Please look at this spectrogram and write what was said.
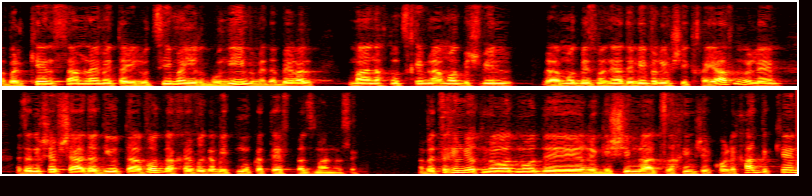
אבל כן שם להם את האילוצים הארגוניים ומדבר על מה אנחנו צריכים לעמוד בשביל לעמוד בזמני הדליברים שהתחייבנו אליהם, אז אני חושב שההדדיות תעבוד והחבר'ה גם ייתנו כתף בזמן הזה. אבל צריכים להיות מאוד מאוד אה, רגישים לצרכים של כל אחד, וכן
